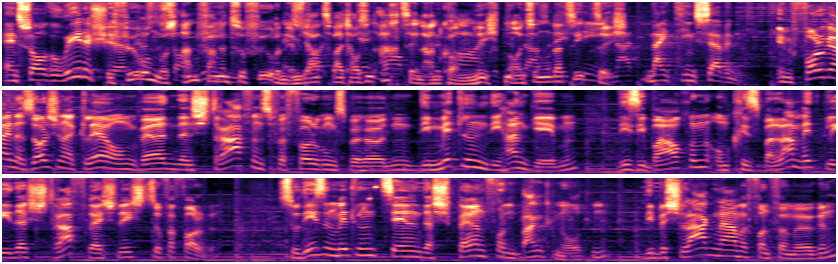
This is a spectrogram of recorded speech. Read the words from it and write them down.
Die Führung muss anfangen zu führen im Jahr 2018 ankommen, nicht 1970. Infolge einer solchen Erklärung werden den Strafensverfolgungsbehörden die Mittel in die Hand geben, die sie brauchen, um Hisbollah-Mitglieder strafrechtlich zu verfolgen. Zu diesen Mitteln zählen das Sperren von Banknoten, die Beschlagnahme von Vermögen,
